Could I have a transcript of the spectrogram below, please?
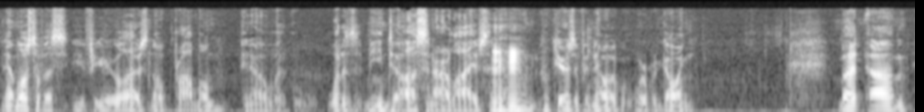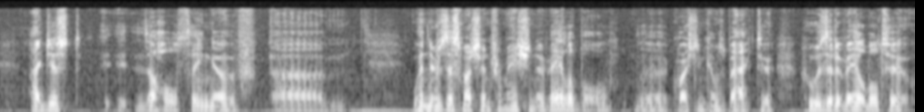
now, most of us, you figure, well, there's no problem. You know, what, what does it mean to us in our lives? And Mhm. who, who cares if we know where we're going? But um, I just the whole thing of um, when there's this much information available, the question comes back to who is it available to?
